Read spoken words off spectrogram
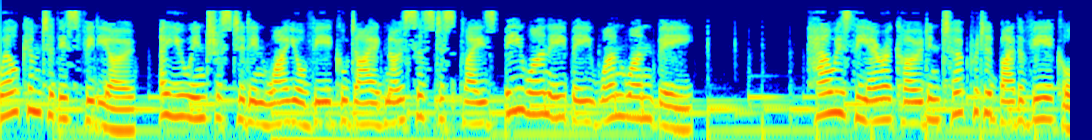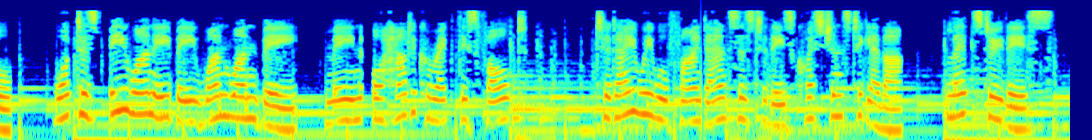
Welcome to this video. Are you interested in why your vehicle diagnosis displays B1EB11B? How is the error code interpreted by the vehicle? What does B1EB11B mean, or how to correct this fault? Today we will find answers to these questions together. Let's do this.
